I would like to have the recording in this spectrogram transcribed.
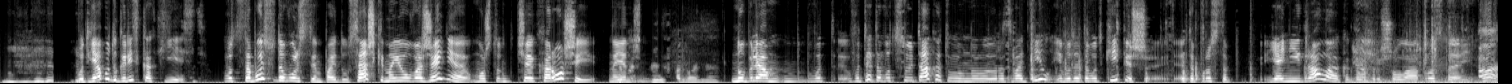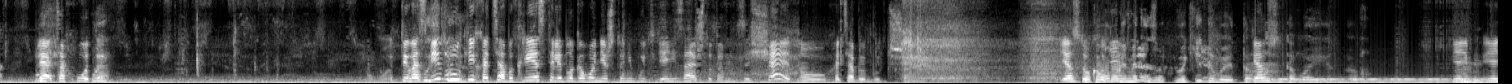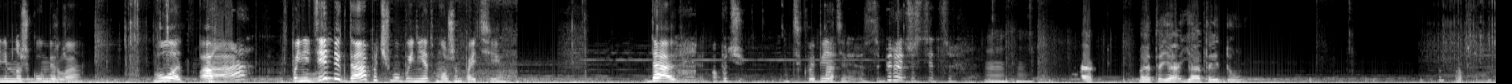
Вот я буду говорить как есть. Вот с тобой с удовольствием пойду. Сашке мое уважение, может, он человек хороший, но Я подвале. ну, бля, м, вот, вот эта вот суета, которую он разводил, и вот это вот кипиш, это просто... Я не играла, когда он пришел, а просто, А, блядь, охота. Ты возьми в Отпусти. руки хотя бы крест или благовоние, что-нибудь. Я не знаю, что там защищает, но хотя бы будешь... Я у сдохла, кого да? звуки выкидывает, того, Я- того и... Я, я немножко умерла. Вот. А Да? в понедельник, да, почему бы и нет, можем пойти. Да, А почему? энциклопедия. Собирай частицы. Мгм. Это, я, я отойду.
